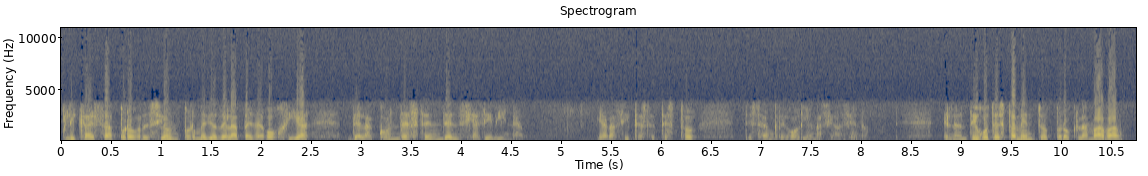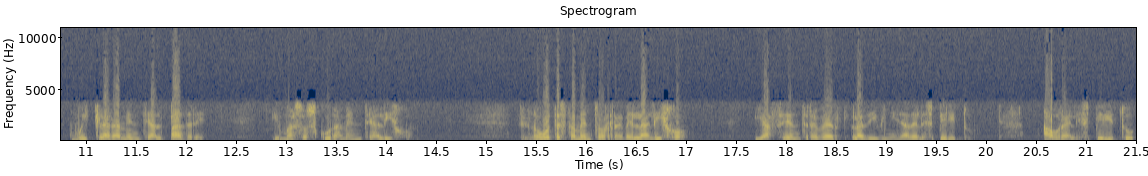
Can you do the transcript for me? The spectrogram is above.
explica esa progresión por medio de la pedagogía de la condescendencia divina. Y ahora cita este texto de San Gregorio Nacianceno. El Antiguo Testamento proclamaba muy claramente al Padre y más oscuramente al Hijo. El Nuevo Testamento revela al Hijo y hace entrever la divinidad del Espíritu. Ahora el Espíritu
